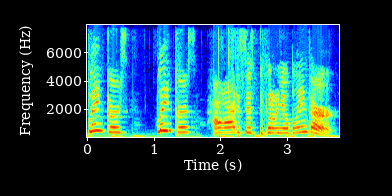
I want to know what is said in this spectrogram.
blinkers, blinkers. How hard is this to put on your blinker?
